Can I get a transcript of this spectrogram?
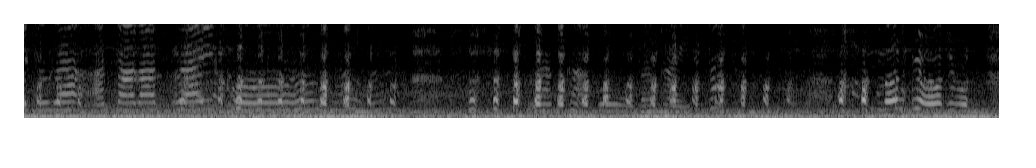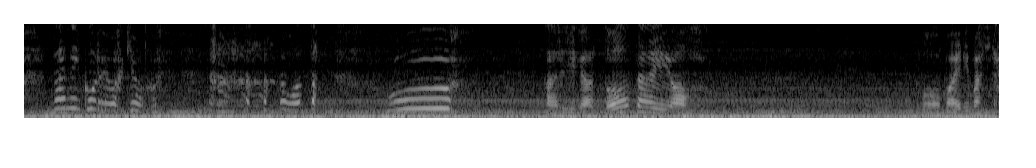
イスが当たらない方中棒叩いた何が始まる何これは今日これ終わったうーありがとうだよ。もう参りました。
